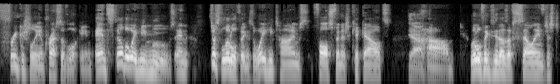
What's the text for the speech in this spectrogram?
freakishly impressive looking, and still the way he moves, and just little things, the way he times false finish kickouts, yeah, um, little things he does of selling, just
